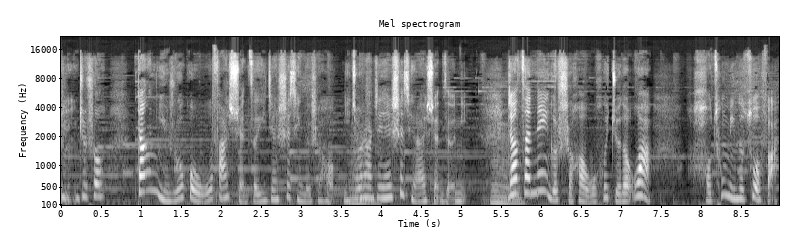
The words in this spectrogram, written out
就说：当你如果无法选择一件事情的时候，你就让这件事情来选择你。你知道，在那个时候，我会觉得哇，好聪明的做法。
